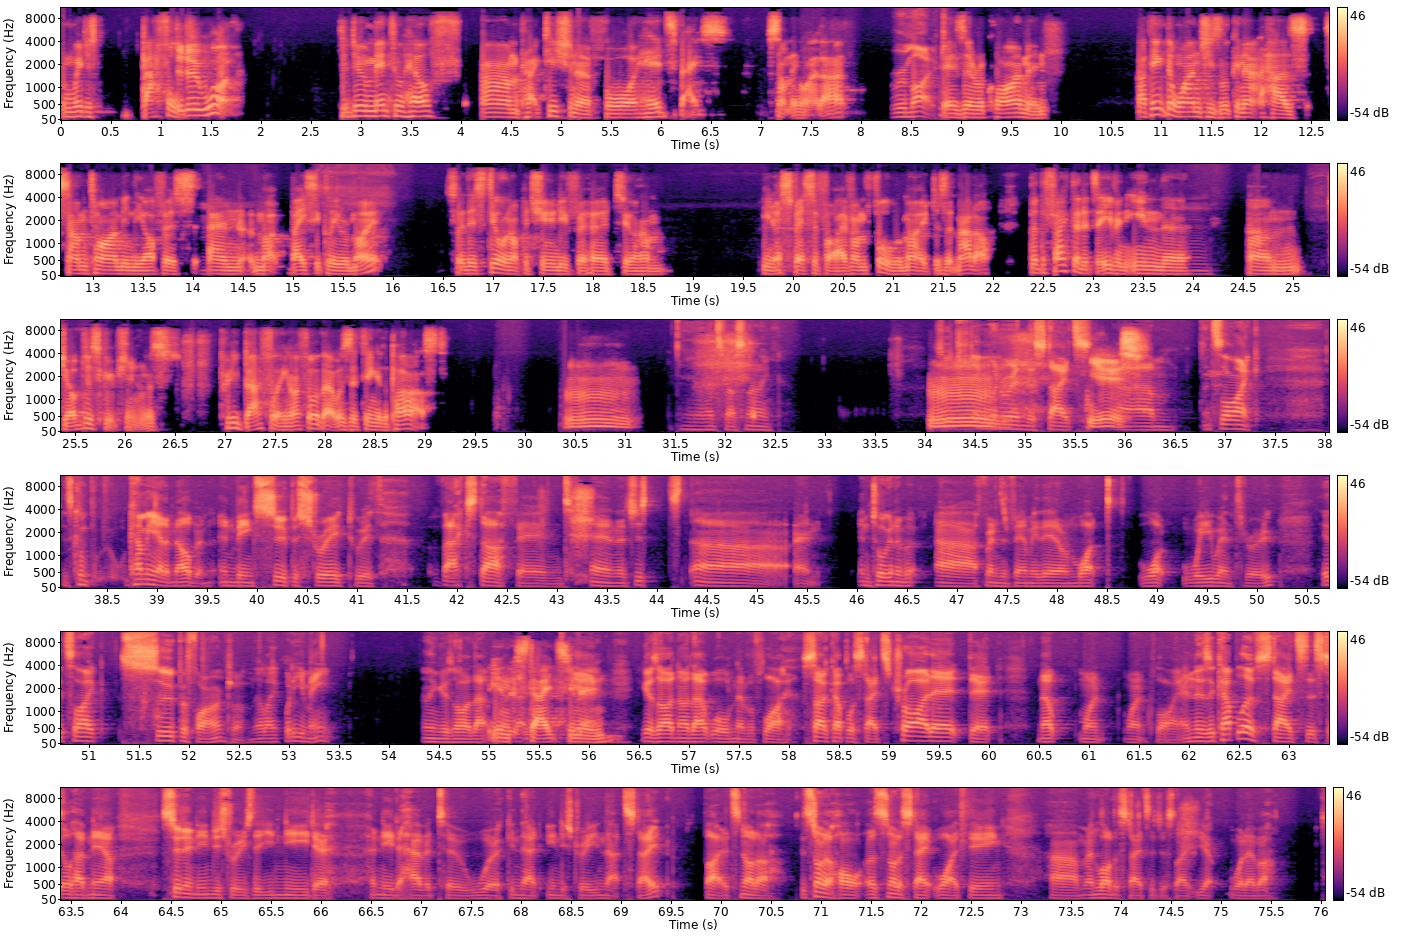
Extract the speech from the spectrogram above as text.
And we're just baffled To do what? to do a mental health um, practitioner for Headspace, something like that. Remote. There's a requirement. I think the one she's looking at has some time in the office and mo- basically remote. So there's still an opportunity for her to, um, you know, specify if I'm full remote, does it matter? But the fact that it's even in the um, job description was pretty baffling. I thought that was the thing of the past. Mm. Yeah, that's fascinating. It's interesting when we're in the states. Yes. um, it's like it's comp- coming out of Melbourne and being super strict with vac stuff and and it's just uh, and and talking to uh, friends and family there on what what we went through. It's like super foreign to them. They're like, "What do you mean?" And he goes, "Oh, that In the that- States, you mean? He goes, "Oh no, that will never fly." So a couple of states tried it. That nope, won't won't fly. And there's a couple of states that still have now certain industries that you need to need to have it to work in that industry in that state. But it's not a it's not a whole it's not a statewide thing. Um, and a lot of states are just like, yep, whatever.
